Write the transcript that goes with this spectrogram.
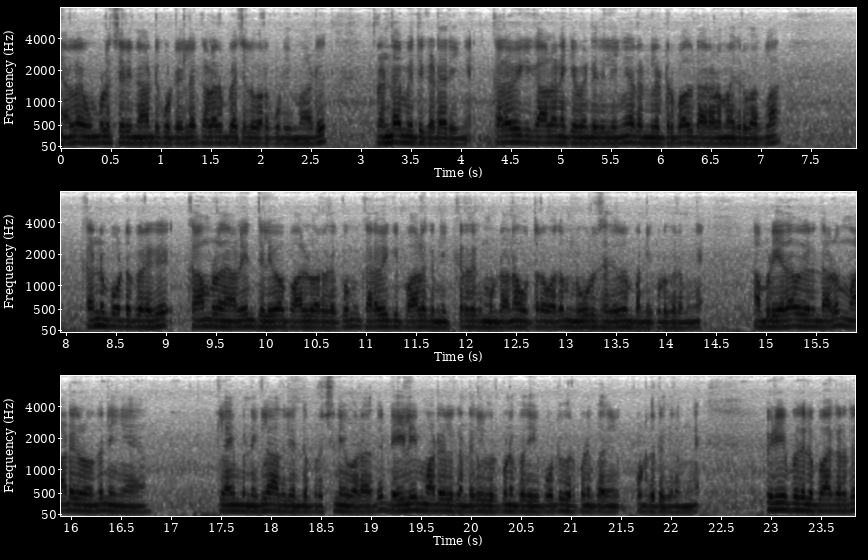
நல்ல உம்பளச்சேரி நாட்டுக்கோட்டையில் கலர் பேச்சில் வரக்கூடிய மாடு. ரெண்டாம் மீத்து கிடாரிங்க கறவைக்கு கால் அணைக்க வேண்டியது இல்லைங்க. ரெண்டு லிட்டர் பால் தாராளமாக எதிர்பார்க்கலாம். கன்று போட்ட பிறகு காம்பள நாளையும் தெளிவாக பால் வர்றதுக்கும் கறவைக்கு பாலுக்கு நிற்கிறதுக்கும் உண்டான உத்தரவாதம் நூறு சதவீதம் பண்ணி கொடுக்குறோமுங்க. அப்படி ஏதாவது இருந்தாலும் மாடுகள் வந்து நீங்கள் கிளைம் பண்ணிக்கலாம். அதில் எந்த பிரச்சனையும் வராது. டெய்லியும் மாடுகள் கண்டுகள் விற்பனை பதிவு போட்டு விற்பனை பதிவு கொடுத்துட்டு இருக்கிறோமுங்க. பெரிய பதில் பார்க்குறது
